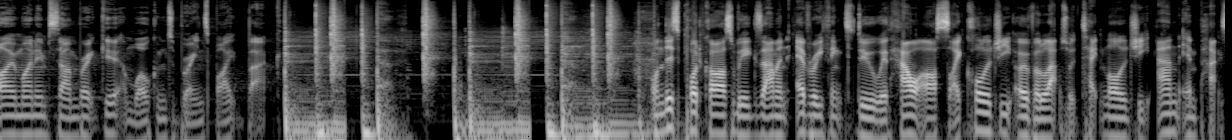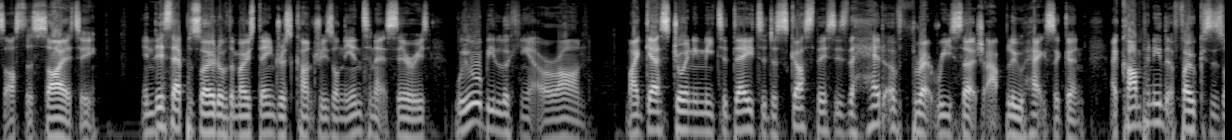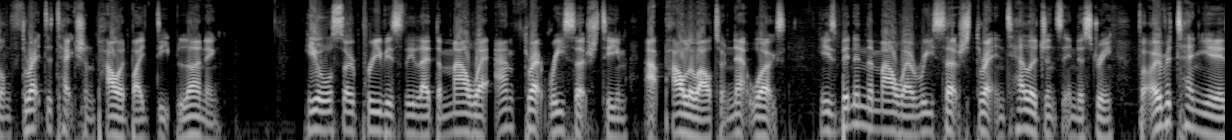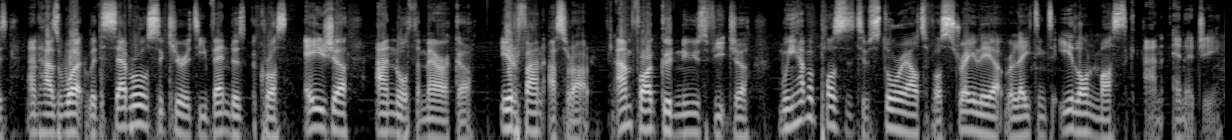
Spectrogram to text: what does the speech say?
Hi, my name's Sam Brake Guia, and welcome to Brains Byte Back. On this podcast, we examine everything to do with how our psychology overlaps with technology and impacts our society. In this episode of the Most Dangerous Countries on the Internet series, we will be looking at Iran. My guest joining me today to discuss this is the head of threat research at Blue Hexagon, a company that focuses on threat detection powered by deep learning. He also previously led the malware and threat research team at Palo Alto Networks. He's been in the malware research threat intelligence industry for over 10 years and has worked with several security vendors across Asia and North America. Irfan Asrar. And for our good news feature, we have a positive story out of Australia relating to Elon Musk and energy.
